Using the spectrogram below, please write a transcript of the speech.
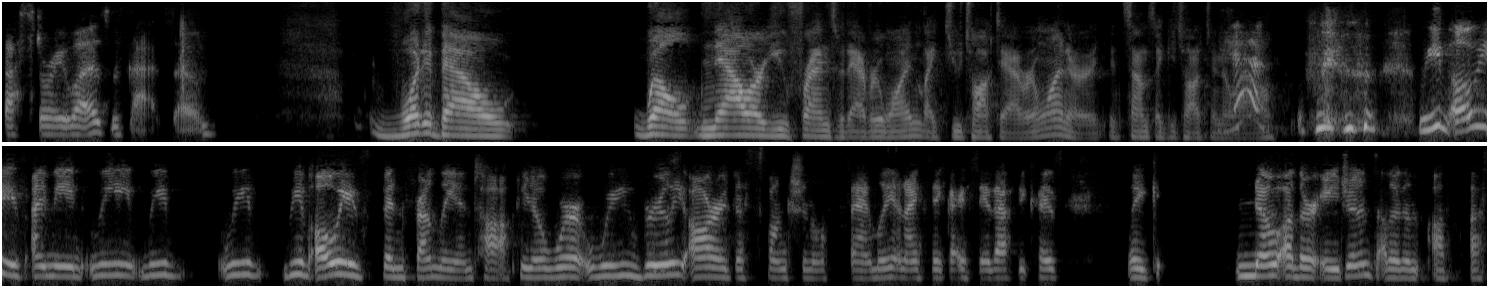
best story was was that. So what about well now are you friends with everyone like do you talk to everyone or it sounds like you talk to no yeah. we've always i mean we we've we've we've always been friendly and talked you know we're we really are a dysfunctional family and i think i say that because like no other agents other than us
